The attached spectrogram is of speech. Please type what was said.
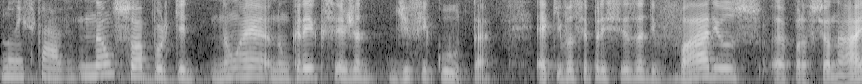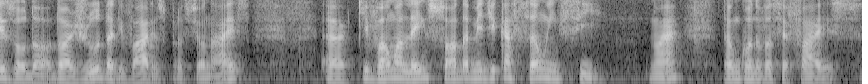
nesse caso. Não só porque não é, não creio que seja dificulta, é que você precisa de vários uh, profissionais ou do, do, ajuda de vários profissionais uh, que vão além só da medicação em si, não é? Então, quando você faz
